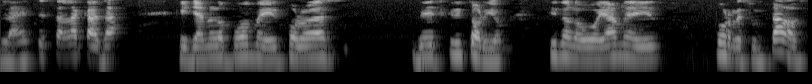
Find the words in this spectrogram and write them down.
la gente está en la casa que ya no lo puedo medir por horas de escritorio, sino lo voy a medir por resultados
